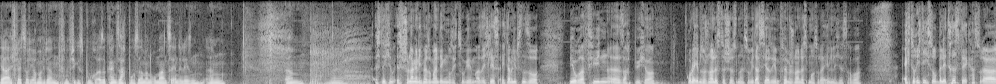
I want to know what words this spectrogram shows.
ja, ich, vielleicht sollte ich auch mal wieder ein vernünftiges Buch, also kein Sachbuch, sondern mal einen Roman zu Ende lesen. Ähm, ähm, naja. Ist nicht, ist schon lange nicht mehr so mein Ding, muss ich zugeben. Also ich lese echt am liebsten so Biografien, äh, Sachbücher oder eben so journalistisches, ne? So wie das hier, also eben Filmjournalismus oder ähnliches, aber echt so richtig so Belletristik. Hast du da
